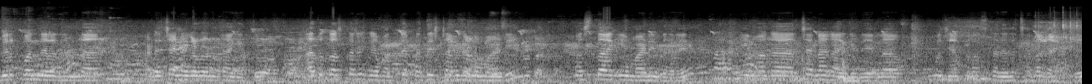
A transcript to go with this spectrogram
ಬಿರುಕು ಬಂದಿರೋದ್ರಿಂದ ಅಡಚಣೆಗಳು ಉಂಟಾಗಿತ್ತು. ಅದಕ್ಕೋಸ್ಕರ ಈಗ ಮತ್ತೆ ಪ್ರತಿಷ್ಠಾಪನೆ ಮಾಡಿ ಹೊಸದಾಗಿ ಮಾಡಿದ್ದಾರೆ. ಇವಾಗ ಚೆನ್ನಾಗಾಗಿದೆ. ಎಲ್ಲ ಪೂಜೆ ಪುರಸ್ಕಾರ ಎಲ್ಲ ಚೆನ್ನಾಗಾಯಿತು.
